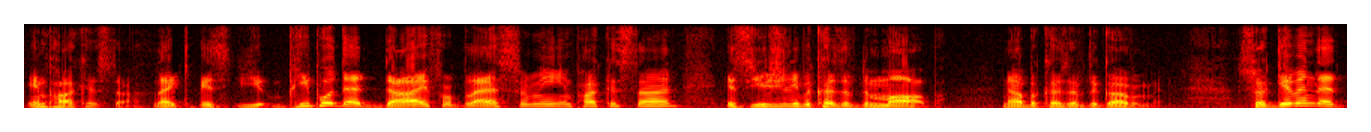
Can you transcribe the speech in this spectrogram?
In Pakistan, like it's you, people that die for blasphemy in Pakistan, it's usually because of the mob, not because of the government. So, given that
